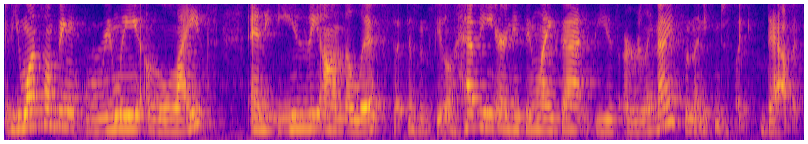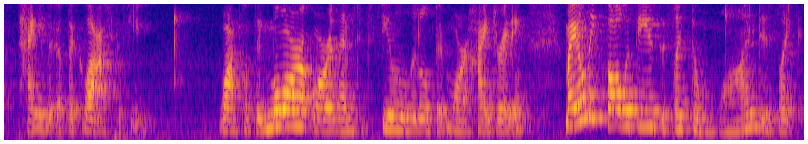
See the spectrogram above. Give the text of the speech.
If you want something really light and easy on the lips that doesn't feel heavy or anything like that, these are really nice and then you can just like dab a tiny bit of the gloss if you want something more or them to feel a little bit more hydrating. My only fault with these is like the wand is like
